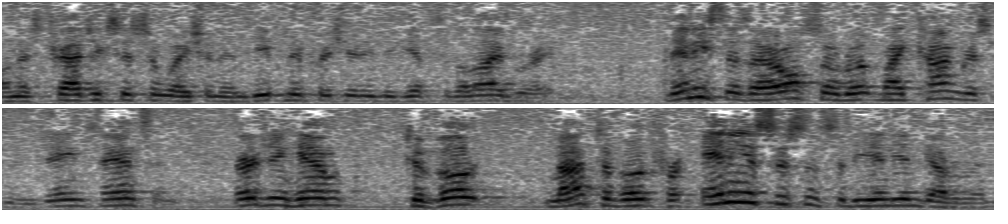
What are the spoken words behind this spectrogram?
on this tragic situation and deeply appreciated the gift to the library. Then he says, I also wrote my congressman, James Hansen, urging him to vote, not to vote for any assistance to the Indian government.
